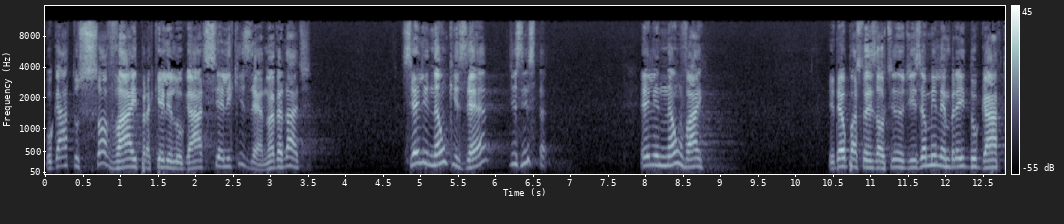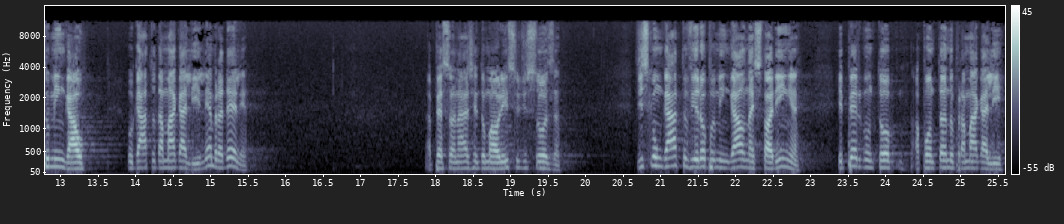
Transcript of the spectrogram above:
O gato só vai para aquele lugar se ele quiser, não é verdade? Se ele não quiser, desista. Ele não vai. E daí o pastor Exaltino diz: Eu me lembrei do gato mingau, o gato da Magali. Lembra dele? A personagem do Maurício de Souza. Diz que um gato virou para o mingau na historinha e perguntou, apontando para Magali:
